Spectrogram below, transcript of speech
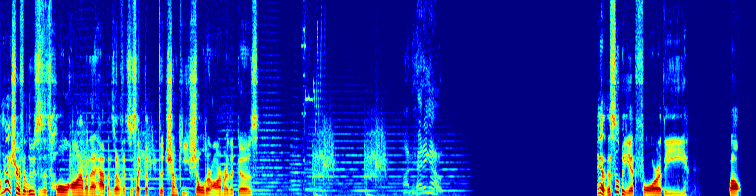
I'm not sure if it loses its whole arm when that happens, or if it's just like the, the chunky shoulder armor that goes. I'm heading out. Yeah, this will be it for the. Well,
